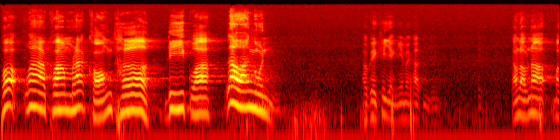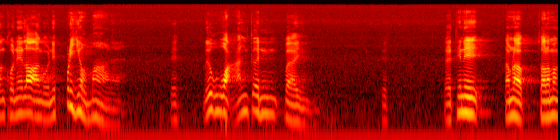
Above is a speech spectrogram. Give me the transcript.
เพราะว่าความรักของเธอดีกว่าเหล้าอางุ่นโอเคคิดอย่างนี้ไหมครับสำหรับหน้าบางคนในเหล้าอางุ่นนี่เปรี้ยวมากเลย หรือหวานเกินไปเแต่ที่นี่สำหรับโซโลมอน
